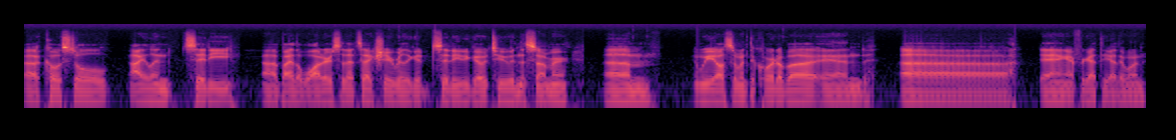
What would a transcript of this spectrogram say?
a coastal island city uh, by the water, so that's actually a really good city to go to in the summer. Um, and we also went to Cordoba and uh, dang, I forgot the other one.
